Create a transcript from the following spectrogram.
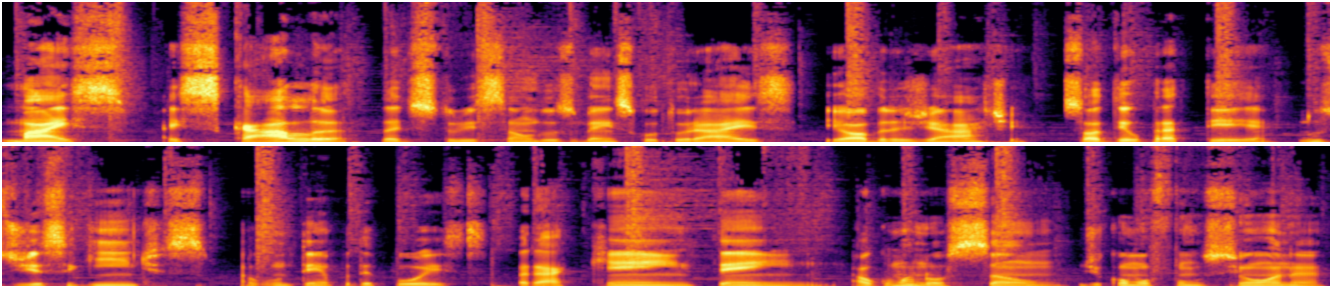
Mas a escala da destruição dos bens culturais e obras de arte só deu para ter nos dias seguintes, algum tempo depois. Para quem tem alguma noção de como funciona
